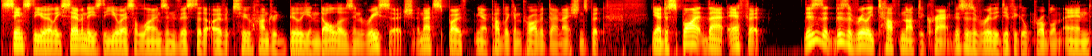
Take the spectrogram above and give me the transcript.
Since the early 70s, the US alone's invested over 200 billion dollars in research, and that's both you know public and private donations. But yeah, despite that effort, this is a this is a really tough nut to crack. This is a really difficult problem, and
